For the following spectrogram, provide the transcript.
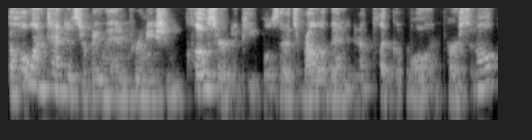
the whole intent is to bring the information closer to people so it's relevant and applicable and personal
